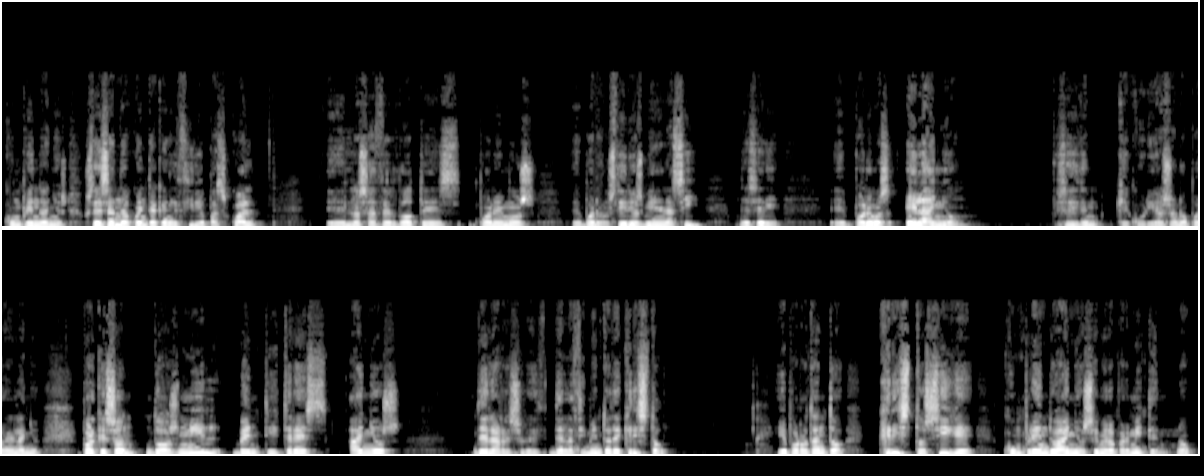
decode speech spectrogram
cumpliendo años. Ustedes se han dado cuenta que en el cirio pascual eh, los sacerdotes ponemos, eh, bueno, los cirios vienen así, de serie, eh, ponemos el año, y se dicen, qué curioso, ¿no? Poner el año. Porque son 2023 años de la del nacimiento de Cristo y por lo tanto Cristo sigue cumpliendo años, si me lo permiten, ¿no?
